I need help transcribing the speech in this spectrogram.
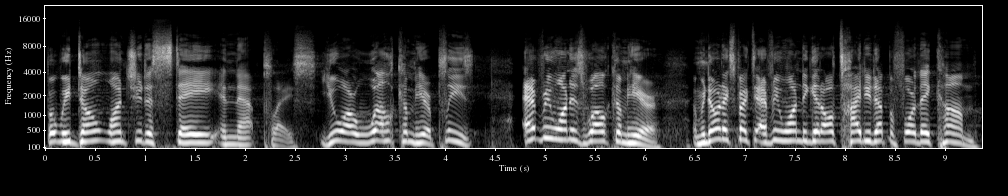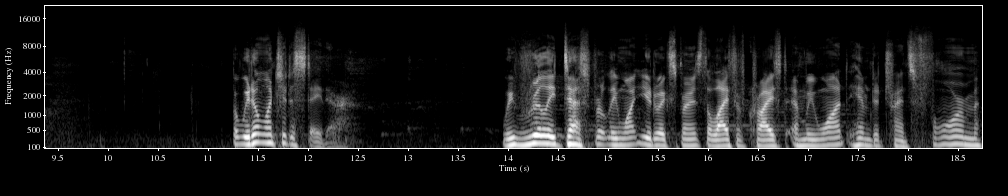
But we don't want you to stay in that place. You are welcome here. Please, everyone is welcome here. And we don't expect everyone to get all tidied up before they come. But we don't want you to stay there. We really desperately want you to experience the life of Christ, and we want Him to transform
